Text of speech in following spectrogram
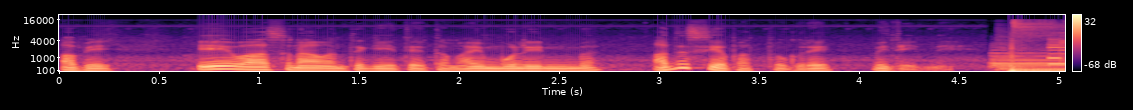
අපි ඒ වාසනාවන්ත ගීතය තමයි මුලින්ම අද සියපත්පුගුරේ විදින්නේ.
